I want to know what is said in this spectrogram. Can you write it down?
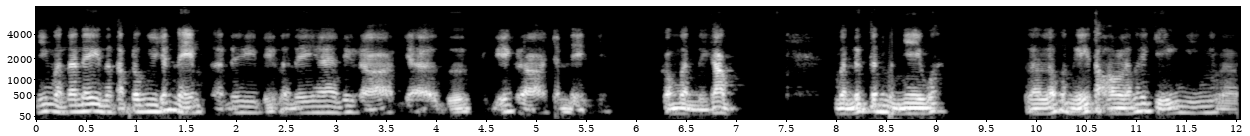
Nhưng mà ta đi là tập trung như chánh niệm là đi biết là đi ha biết rõ vợ bước biết rõ chánh niệm còn mình thì không. Mình đức tin mình nhiều quá là lúc mình nghĩ toàn là mấy cái chuyện gì mà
